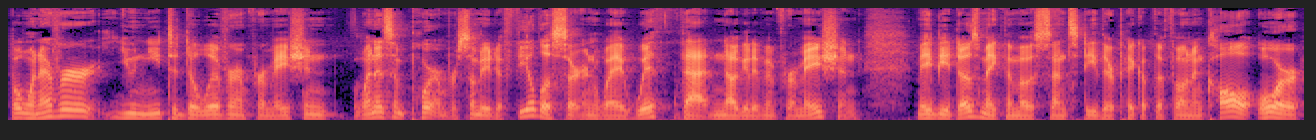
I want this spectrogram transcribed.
but whenever you need to deliver information, when it's important for somebody to feel a certain way with that nugget of information, maybe it does make the most sense to either pick up the phone and call or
